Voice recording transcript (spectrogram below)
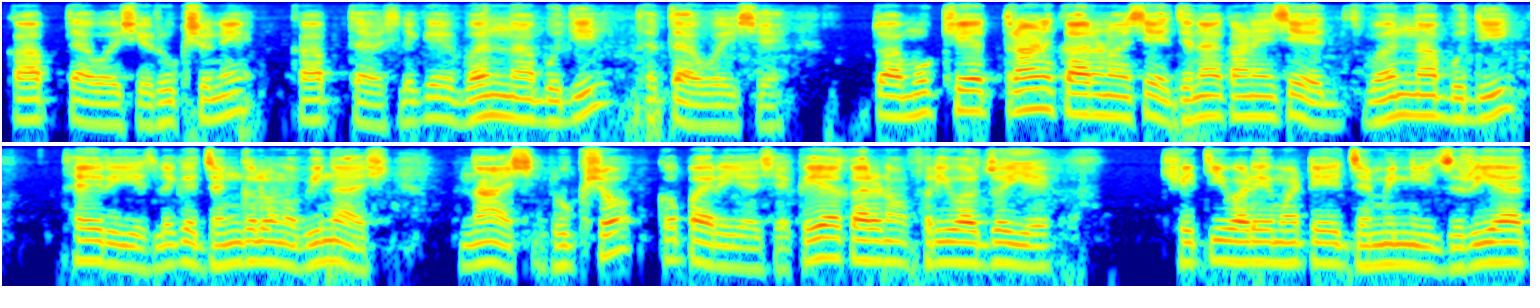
કાપતા હોય છે, વૃક્ષોને કાપતા હોય છે, એટલે કે વન નાબૂદી થતા હોય છે. તો આ મુખ્ય ત્રણ કારણો છે, જેના કારણે છે વન નાબૂદી થઈ રહી છે, એટલે કે જંગલોનો વિનાશ, નાશ, વૃક્ષો કપાઈ રહ્યા છે. કયા કારણો? ફરીવાર જોઈએ. ખેતીવાડી માટે જમીનની જરૂરિયાત,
